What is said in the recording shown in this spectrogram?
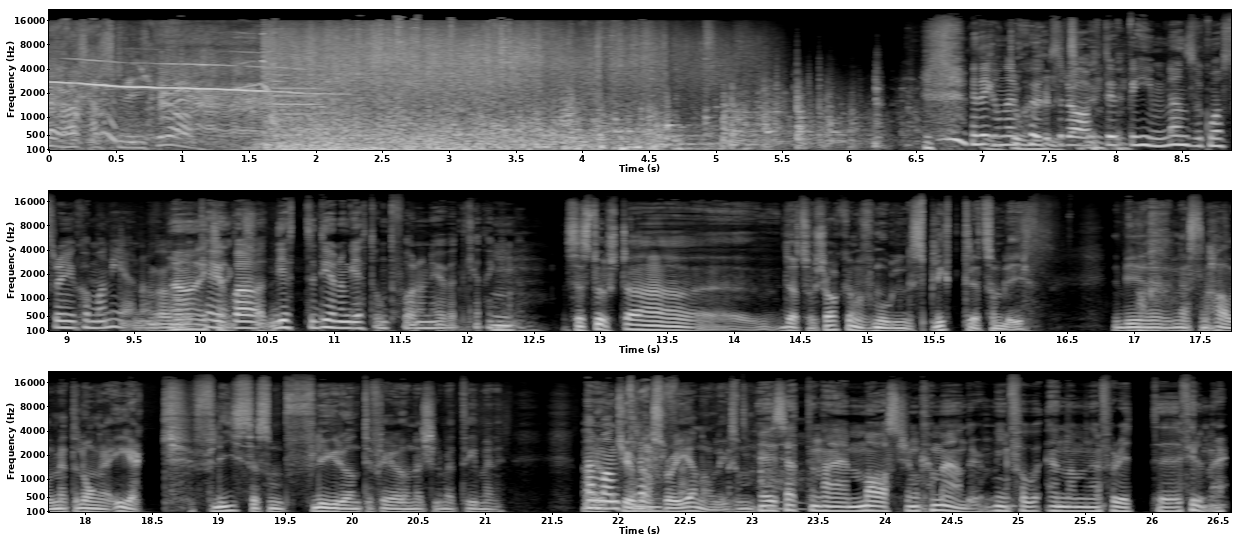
där. Vad ska skriker av? Men tänk om den skjuts rakt upp i himlen så måste den ju komma ner någon gång. Ja, det, kan ju jätte, det är nog jätteont att få den i huvudet kan jag tänka mig. Mm. Så största eh, dödsorsaken var förmodligen splittret som blir. Det blir nästan halvmeter långa ekflisor som flyger runt i flera hundra kilometer i timmen. När man kulan slår igenom liksom. Jag har ju sett den här Master and Commander, min en av mina favoritfilmer.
